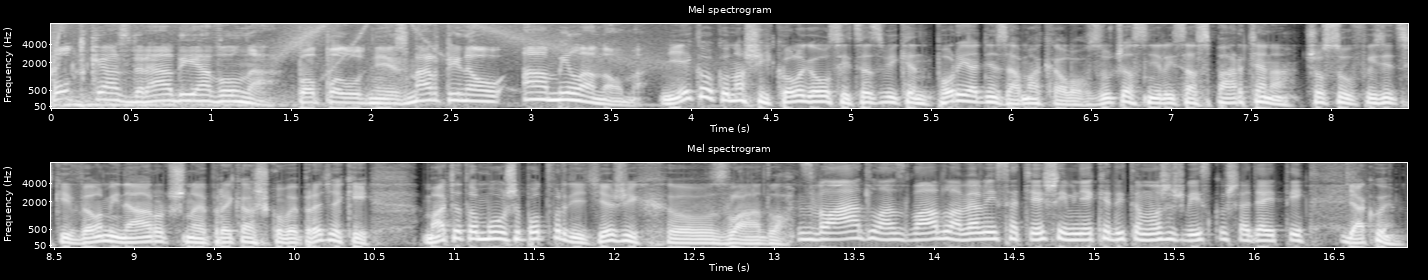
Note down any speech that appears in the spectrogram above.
Podcast Rádia Vlna. Popoludne s Martinou a Milanom. Niekoľko našich kolegov si cez víkend poriadne zamakalo. Zúčastnili sa Spartana, čo sú fyzicky veľmi náročné prekážkové preteky. Maťa to môže potvrdiť, tiež ich e, zvládla. Zvládla, zvládla, veľmi sa teším, niekedy to môžeš vyskúšať aj ty. Ďakujem.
